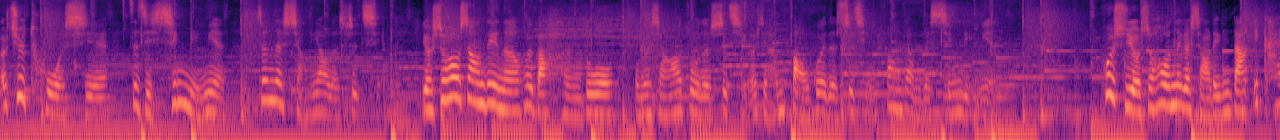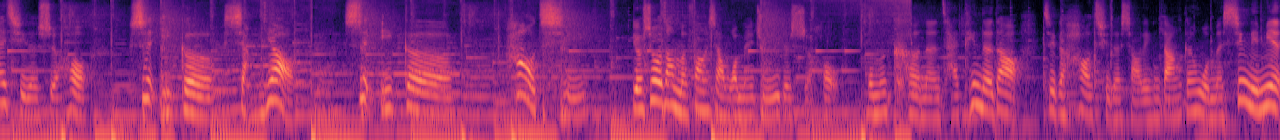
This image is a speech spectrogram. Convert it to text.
而去妥协自己心里面真的想要的事情。有时候上帝呢会把很多我们想要做的事情，而且很宝贵的事情放在我们的心里面。或许有时候那个小铃铛一开启的时候，是一个想要，是一个好奇。有时候当我们放下完美主义的时候，我们可能才听得到这个好奇的小铃铛，跟我们心里面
